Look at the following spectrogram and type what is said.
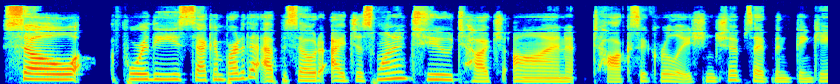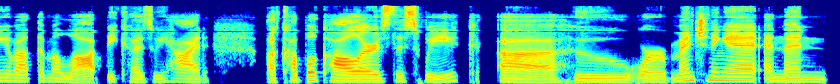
So for the second part of the episode, I just wanted to touch on toxic relationships. I've been thinking about them a lot because we had a couple callers this week uh, who were mentioning it. And then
